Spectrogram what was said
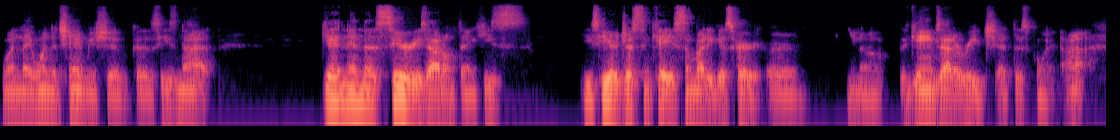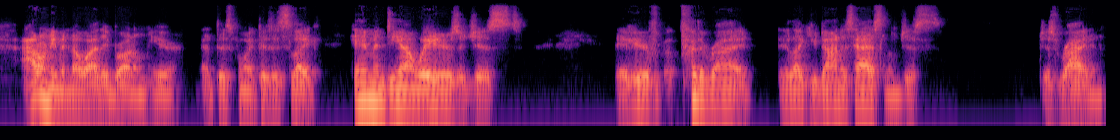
when they win the championship because he's not getting in the series. I don't think he's he's here just in case somebody gets hurt or you know the game's out of reach at this point. I I don't even know why they brought him here at this point because it's like him and Dion Waiters are just they're here for the ride. They're like Udonis Haslem, just just riding.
